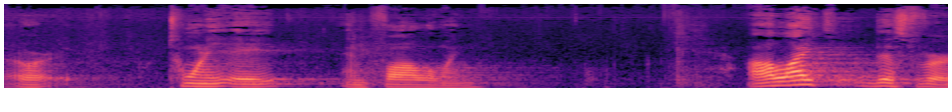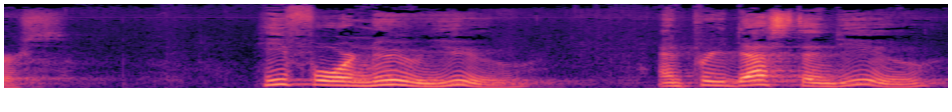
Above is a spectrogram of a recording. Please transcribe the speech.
or 28 and following. I like this verse. He foreknew you and predestined you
